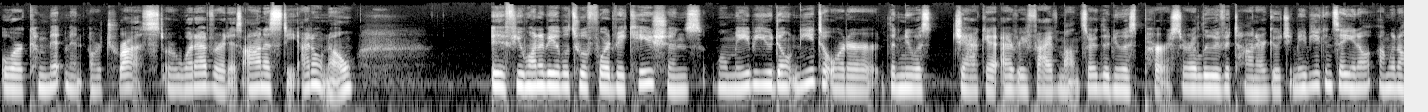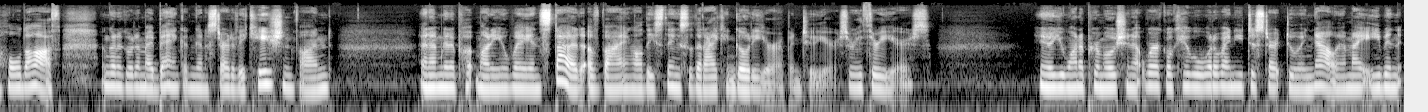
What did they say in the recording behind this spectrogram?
or commitment or trust or whatever it is, honesty. I don't know if you want to be able to afford vacations, well, maybe you don't need to order the newest jacket every five months or the newest purse or a Louis Vuitton or Gucci. Maybe you can say, you know, I'm going to hold off. I'm going to go to my bank. I'm going to start a vacation fund and I'm going to put money away instead of buying all these things so that I can go to Europe in two years or three years. You know, you want a promotion at work. Okay, well, what do I need to start doing now? Am I even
